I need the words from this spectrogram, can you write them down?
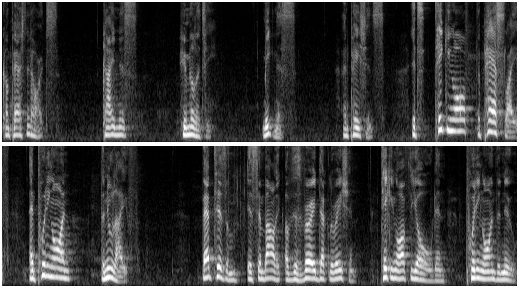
Compassionate hearts, kindness, humility, meekness, and patience. It's taking off the past life and putting on the new life. Baptism is symbolic of this very declaration, taking off the old and putting on the new.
